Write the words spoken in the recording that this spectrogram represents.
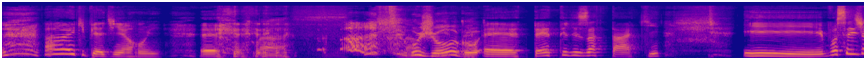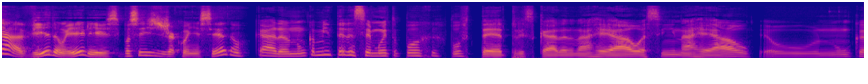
Ai, que piadinha ruim. É... O jogo é Tetris Attack. E vocês já viram ele? Vocês já conheceram? Cara, eu nunca me interessei muito por, por Tetris, cara. Na real, assim, na real, eu nunca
